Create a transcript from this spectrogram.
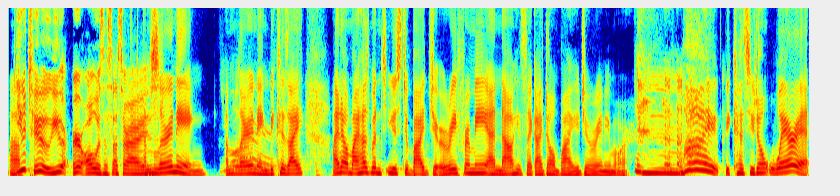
Um, you too. You are always accessorized. I'm learning. You I'm learning because I, I know my husband used to buy jewelry for me, and now he's like, I don't buy you jewelry anymore. Mm. Why? Because you don't wear it.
